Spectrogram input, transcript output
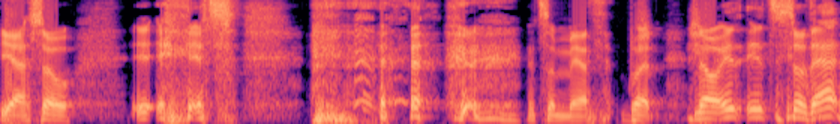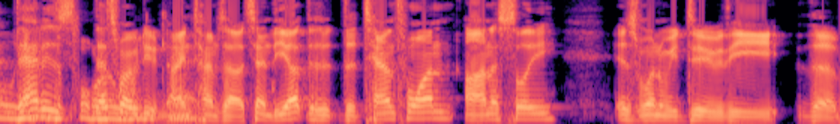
Yeah, so it, it's it's a myth, but no, it, it's so that that is that's why we do nine times out of ten. The the the tenth one, honestly, is when we do the the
